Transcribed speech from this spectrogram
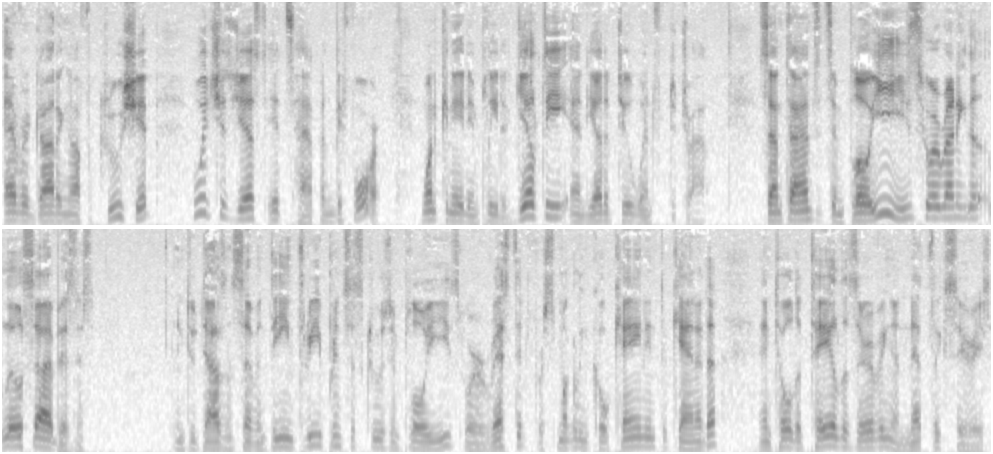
ever gotten off a cruise ship, which is just it's happened before. One Canadian pleaded guilty, and the other two went to trial. Sometimes it's employees who are running the little side business. In 2017, three Princess Cruise employees were arrested for smuggling cocaine into Canada and told a tale deserving a Netflix series.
